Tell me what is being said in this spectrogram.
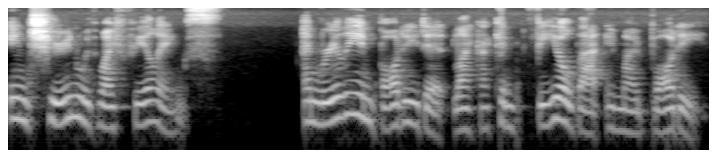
in tune with my feelings and really embodied it. Like I can feel that in my body.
